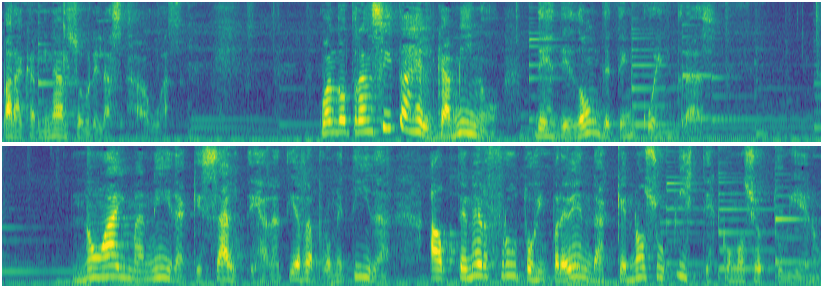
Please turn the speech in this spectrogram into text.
para caminar sobre las aguas. Cuando transitas el camino desde donde te encuentras, no hay manera que saltes a la tierra prometida a obtener frutos y prebendas que no supiste cómo se obtuvieron.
